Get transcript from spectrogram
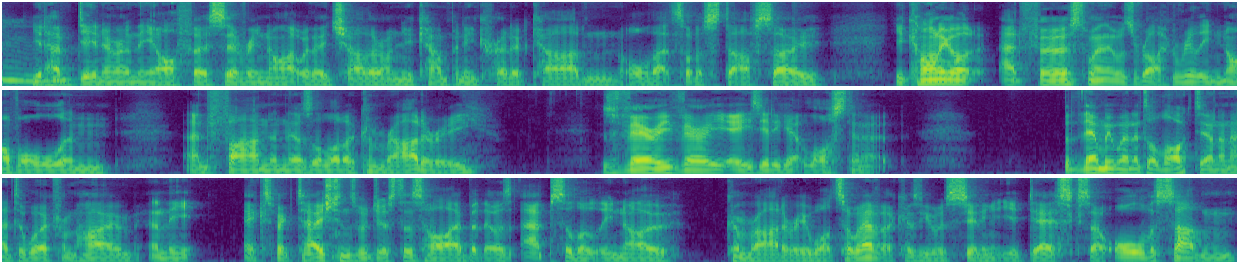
Mm. you'd have dinner in the office every night with each other on your company credit card and all that sort of stuff. So you kind of got at first when it was like really novel and and fun and there was a lot of camaraderie. It was very very easy to get lost in it. But then we went into lockdown and had to work from home and the expectations were just as high, but there was absolutely no camaraderie whatsoever because you were sitting at your desk. So all of a sudden,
